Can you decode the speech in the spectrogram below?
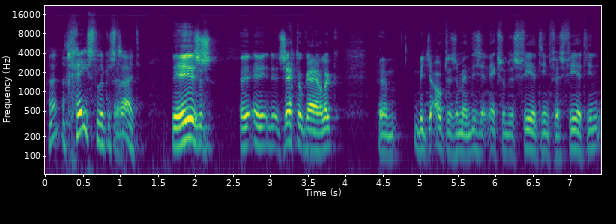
Hè, een geestelijke strijd. De Heer Jezus uh, zegt ook eigenlijk, um, een beetje Oud Testament, dit is in Exodus 14, vers 14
